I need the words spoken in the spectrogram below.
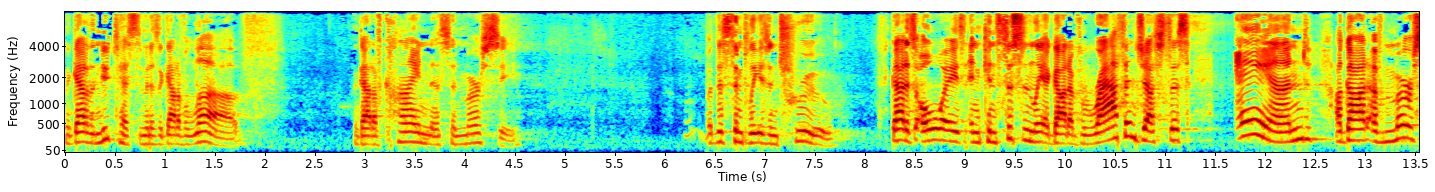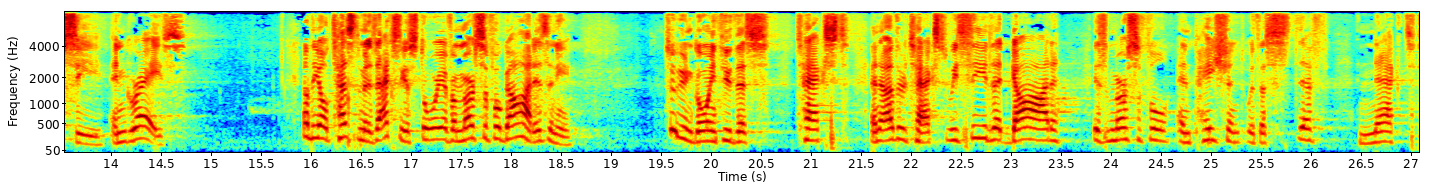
The God of the New Testament is a God of love, a God of kindness and mercy. But this simply isn't true. God is always and consistently a God of wrath and justice and a God of mercy and grace. Now, the Old Testament is actually a story of a merciful God, isn't he? So, we've going through this text and other texts. We see that God is merciful and patient with a stiff necked,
